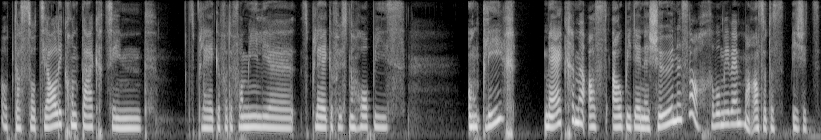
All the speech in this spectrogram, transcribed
Ob das soziale Kontakte sind, das Pflegen von der Familie, das Pflegen von unseren Hobbys. Und gleich merken wir es auch bei diesen schönen Sachen, die wir machen wollen. Also das ist jetzt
